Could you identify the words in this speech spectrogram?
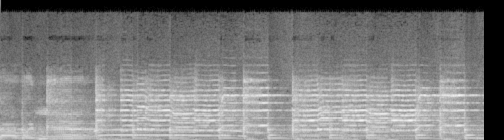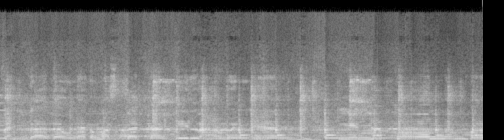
ಲಾವಣ್ಯ. ಲಂಗಾದವನಾಗ ಮಸ್ತ ಕಾಂತಿ ಲಾವಣ್ಯ. ನಿನ್ನ ಫೋನ್ ನಂಬರ್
